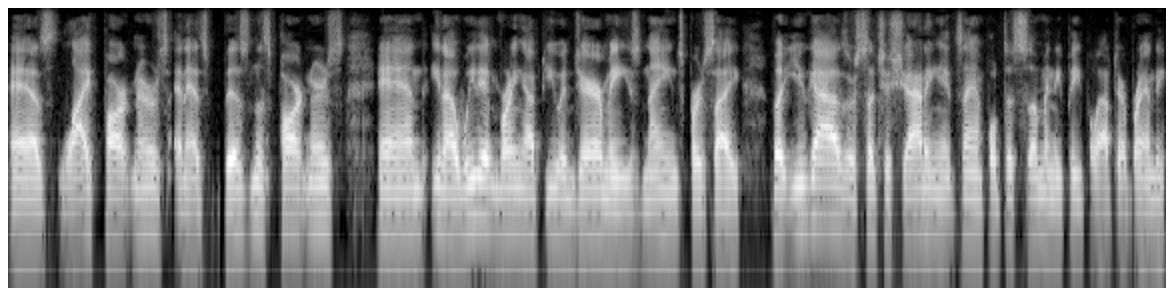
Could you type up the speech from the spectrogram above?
as life partners and as business partners. And, you know, we didn't bring up you and Jeremy's names per se, but you guys are such a shining example to so many people out there, Brandy.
